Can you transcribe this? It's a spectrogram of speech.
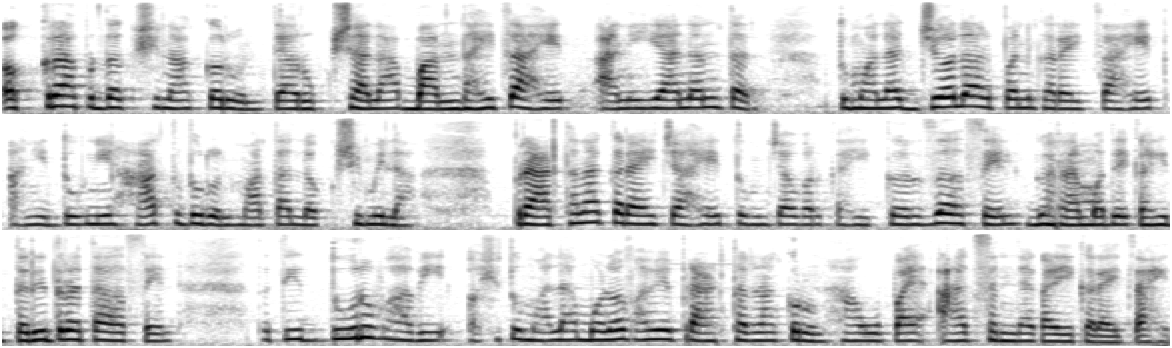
अकरा प्रदक्षिणा करून त्या वृक्षाला बांधायचा आहेत आणि यानंतर तुम्हाला जल अर्पण करायचं आहेत आणि दोन्ही हात धरून माता लक्ष्मीला प्रार्थना करायची आहे. तुमच्यावर काही कर्ज असेल घरामध्ये काही दरिद्रता असेल तर ती दूर व्हावी अशी तुम्हाला मनोभावे प्रार्थना करून हा उपाय आज संध्याकाळी करायचा आहे.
